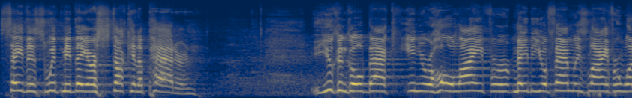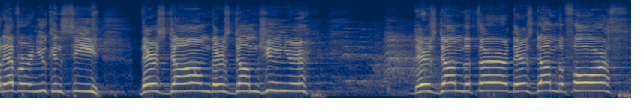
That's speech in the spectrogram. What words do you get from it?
Say this with me they are stuck in a pattern. You can go back in your whole life, or maybe your family's life, or whatever, and you can see there's Dumb, there's Dumb Junior, there's Dumb the third, there's Dumb the fourth,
